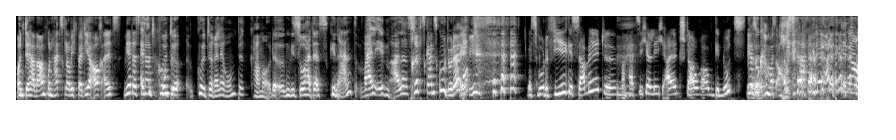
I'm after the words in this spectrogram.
Und der Herr Warmbrunn hat es, glaube ich, bei dir auch als, wie hat er es genannt? Also Kultur, kulturelle Rumpelkammer oder irgendwie so hat er es genannt, weil eben alles. Trifft's ganz gut, oder? Ja. es wurde viel gesammelt. Äh, man hat sicherlich allen Stauraum genutzt. Ja, so kann man es auch sagen. genau.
